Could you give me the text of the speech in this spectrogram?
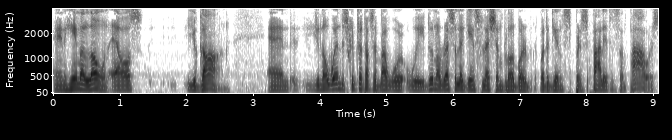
and him alone, else you're gone. And you know when the scripture talks about we we do not wrestle against flesh and blood, but but against principalities and powers,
